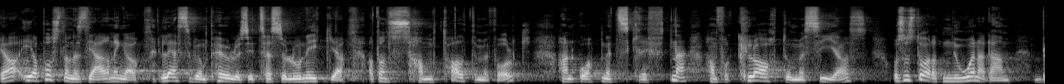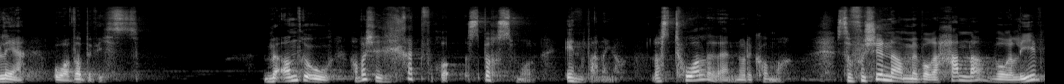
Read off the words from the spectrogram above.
Ja, I Apostlenes gjerninger leser vi om Paulus i Tessalonikia at han samtalte med folk. Han åpnet Skriftene, han forklarte om Messias. Og så står det at noen av dem ble overbevist. Med andre ord, han var ikke redd for spørsmål, innvendinger. La oss tåle det når det kommer. Så forkynner med våre hender, våre liv,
